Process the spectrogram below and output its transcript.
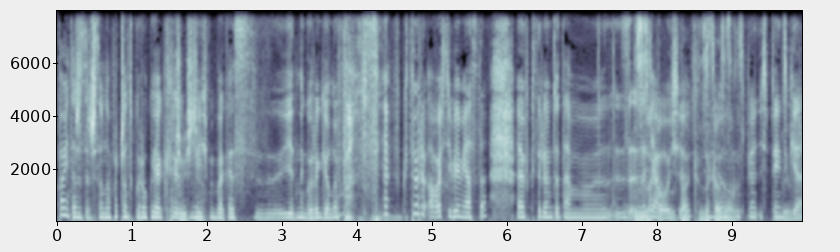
Pamiętasz zresztą na początku roku, jak Oczywiście. mieliśmy bekę z jednego regionu w Polsce, w którym, a właściwie miasta, w którym to tam zadziało się tak, w związku z 5G,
